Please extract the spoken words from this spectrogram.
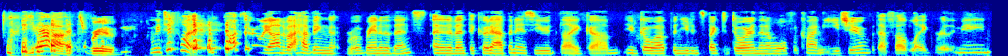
yeah. That's rude. We did want we talked early on about having random events, and an event that could happen is you'd like um, you'd go up and you'd inspect a door, and then a wolf would come out and eat you. But that felt like really mean.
